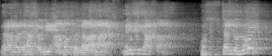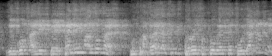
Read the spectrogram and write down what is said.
मेरा मज़हब कभी आपस में लड़ाना नहीं सिखाता। है कुछ चंद लोग जिनको अली बेटे नहीं मालूम है, वो फकरा करते कि फिरोज पप्पू गए थे पूजा करने।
